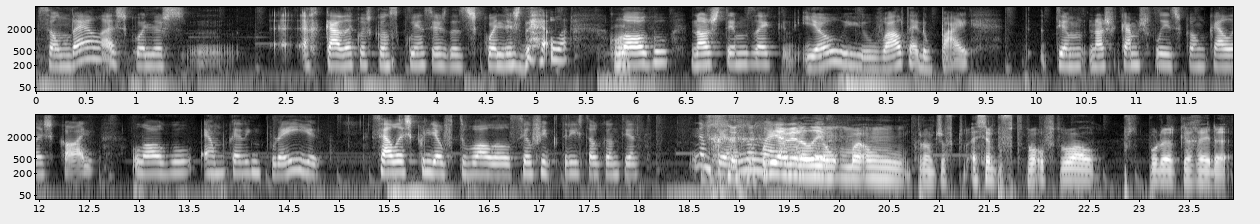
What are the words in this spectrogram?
são dela, as escolhas hum, arrecada com as consequências das escolhas dela. Claro. Logo, nós temos é que eu e o Walter, o pai, tem, nós ficamos felizes com o que ela escolhe, logo é um bocadinho por aí. Se ela escolheu futebol ou se eu fico triste ou contente, não penso, não Podia é haver uma ali coisa- um, uma- um- Pronto, é sempre o futebol, o futebol por- a carreira,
